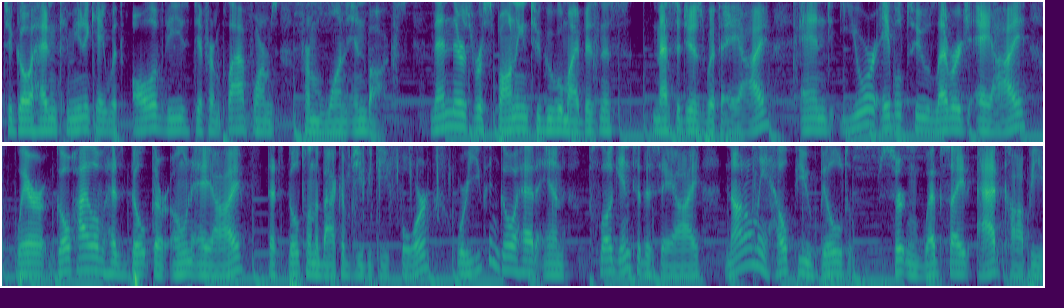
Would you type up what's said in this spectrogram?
to go ahead and communicate with all of these different platforms from one inbox. Then there's responding to Google My Business messages with AI, and you're able to leverage AI where Go High Level has built their own AI that's built on the back of GPT-4, where you can go ahead and plug into this AI, not only help you build certain website ad copy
